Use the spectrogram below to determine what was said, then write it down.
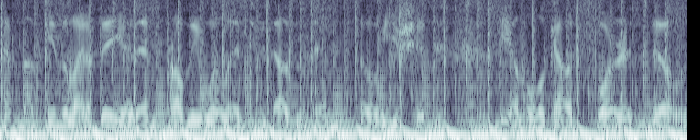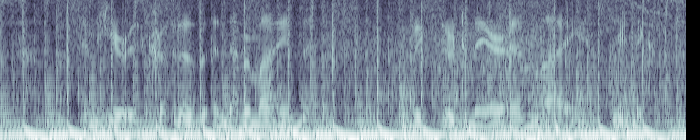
have not seen the light of day yet and probably will in 2010, so you should be on the lookout for those. And here is Cressida's Nevermind, Victor Dinaire, and my remix.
